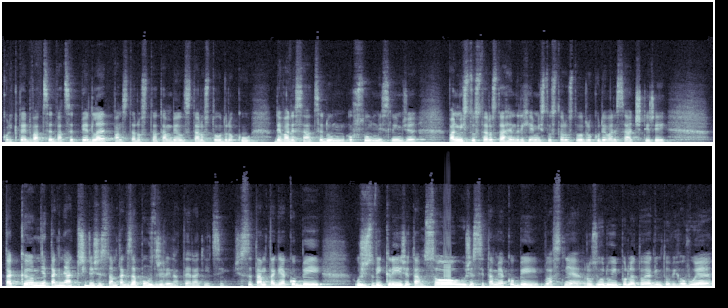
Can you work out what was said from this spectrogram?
kolik to je, 20-25 let. Pan starosta tam byl starostou od roku 97, 8, myslím, že pan místostarosta Hendrich je místostarostou od roku 94 tak eh, mně tak nějak přijde, že se tam tak zapouzdřili na té radnici. Že se tam tak jakoby už zvyklí, že tam jsou, že si tam jakoby vlastně rozhodují podle toho, jak jim to vyhovuje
